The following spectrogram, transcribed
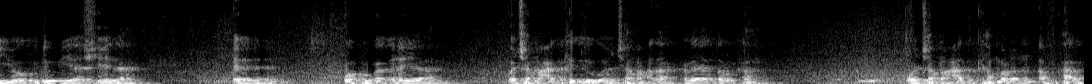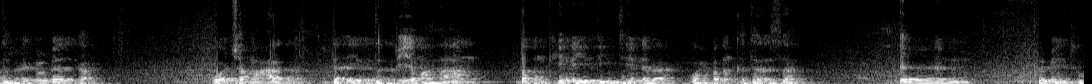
iyo guddoomiyaasheeda waan bogaadinayaa waa jaamacad ka duwan jaamacadaha kale ee dalka waa jaamacad ka maran afkaarta reer galbeedka waa jaamacad da-yarta qiyam ahaan dhaqankeena iyo diinteennaba wax badan ka tarasa lamiintu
